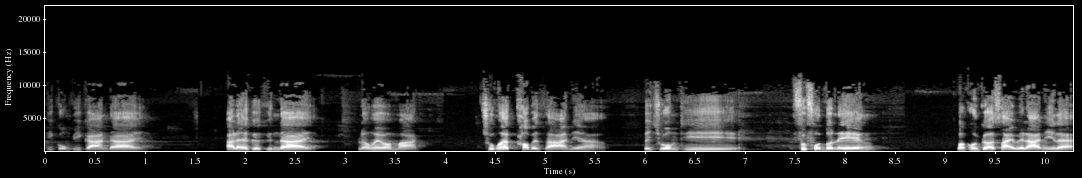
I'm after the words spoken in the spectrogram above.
พิกงพิการได้ อะไรก็เกิดขึ้นได้ เราไม่ประมาทช่วงเข้าพรรษาเนี่ย เป็นช่วงที่ฝึกฝนตนเอง บางคนก็อาศัยเวลานี้แหละ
